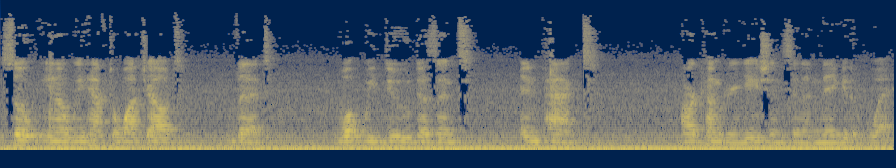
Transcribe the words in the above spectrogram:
so, you know, we have to watch out that what we do doesn't impact our congregations in a negative way.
